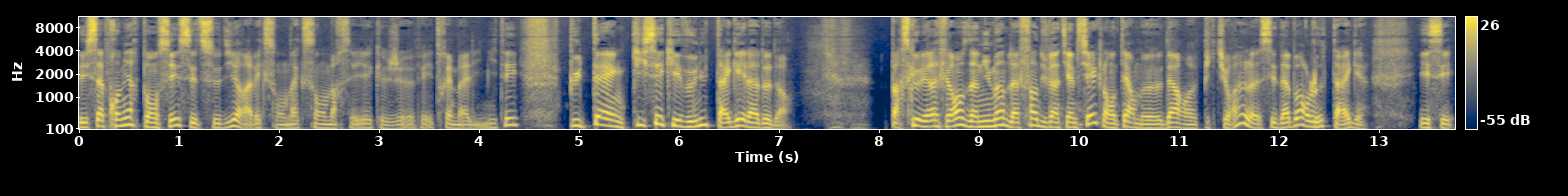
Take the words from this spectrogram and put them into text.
Et sa première pensée, c'est de se dire, avec son accent marseillais que je vais très mal imiter, Putain, qui c'est qui est venu taguer là-dedans? Parce que les références d'un humain de la fin du XXe siècle en termes d'art pictural, c'est d'abord le tag. Et c'est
